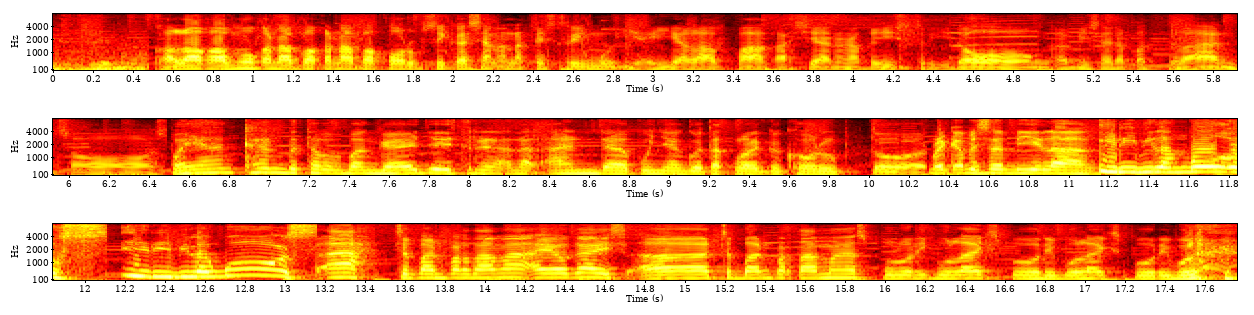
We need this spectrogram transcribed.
istrimu. Kalau kamu kenapa-kenapa korupsi kasihan anak istrimu, ya iyalah pak, kasihan anak istri dong, nggak bisa dapat bansos. Bayangkan betapa bangga aja istri dan anak anda punya anggota keluarga koruptor. Mereka bisa bilang, iri bilang bos, iri bilang bos. Ah, ceban pertama, ayo guys, Eh ceban pertama 10.000 like, 10.000 like, 10.000 like.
